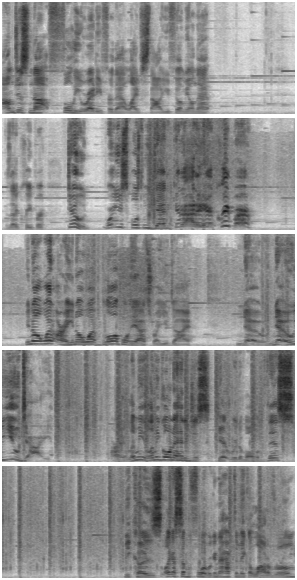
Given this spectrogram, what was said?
I'm just not fully ready for that lifestyle. You feel me on that? Is that a creeper? Dude, weren't you supposed to be dead? Get out of here, creeper! You know what? Alright, you know what? Blow up yeah, that's right, you die. No, no, you die. Alright, let me let me go on ahead and just get rid of all of this. Because, like I said before, we're gonna have to make a lot of room.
